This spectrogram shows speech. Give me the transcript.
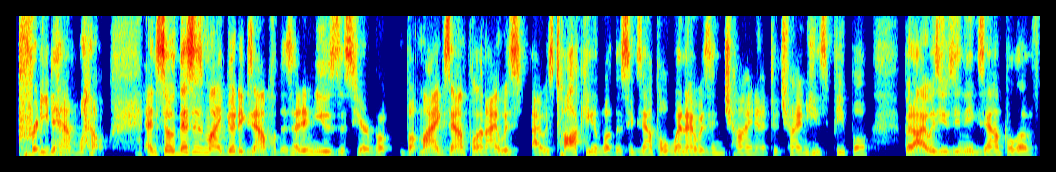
pretty damn well. And so this is my good example of this. I didn't use this here, but but my example, and I was I was talking about this example when I was in China to Chinese people, but I was using the example of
